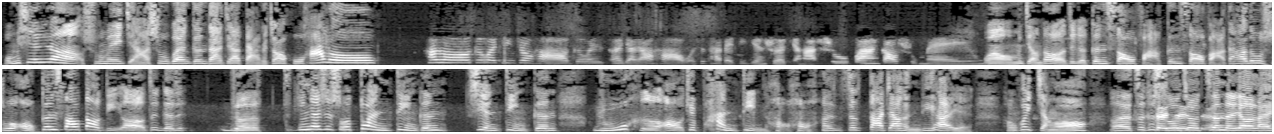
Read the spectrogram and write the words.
我们先让淑美检察官跟大家打个招呼，哈喽。哈喽，各位听众好，各位呃瑶瑶好，我是台北地检署的检察事务官高淑梅。哇，我们讲到了这个跟骚法，跟骚法，大家都说哦，跟骚到底哦，这个呃，应该是说断定跟鉴定跟如何哦去判定哈、哦，这大家很厉害耶，很会讲哦。呃，这个时候就真的要来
